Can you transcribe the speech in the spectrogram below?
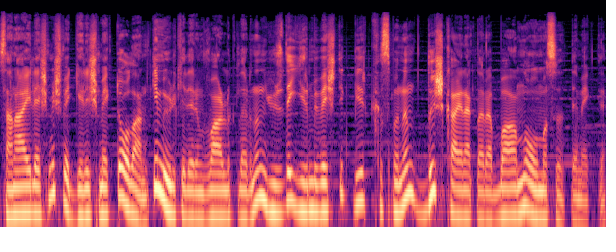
sanayileşmiş ve gelişmekte olan kimi ülkelerin varlıklarının %25'lik bir kısmının dış kaynaklara bağımlı olması demekti.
